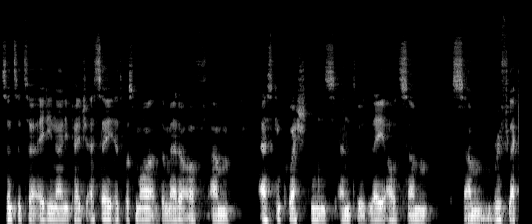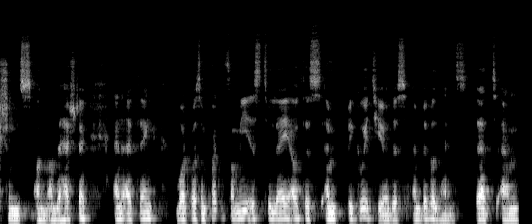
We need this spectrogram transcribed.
since it's an 80, 90 page essay, it was more the matter of um, asking questions and to lay out some some reflections on, on the hashtag. And I think what was important for me is to lay out this ambiguity or this ambivalence that um,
